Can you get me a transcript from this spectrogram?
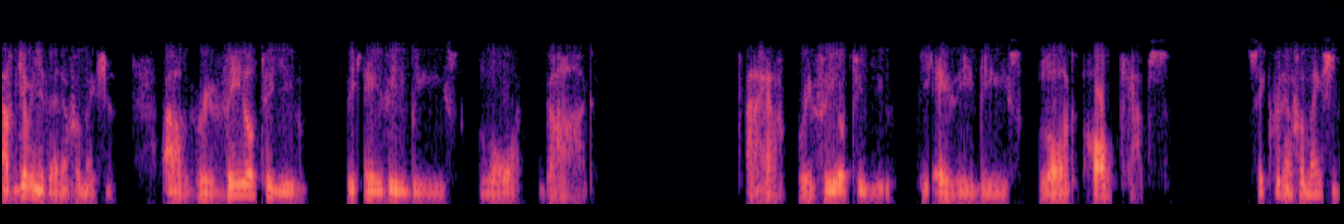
I've given you that information. I'll reveal to you the AVB's Lord God. I have revealed to you the AVB's Lord all caps. secret information,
